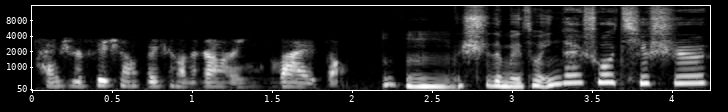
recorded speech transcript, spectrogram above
还是非常非常的让人意外的。嗯，是的，没错。应该说，其实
